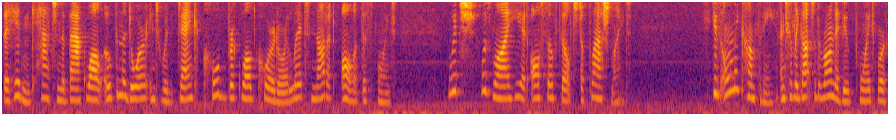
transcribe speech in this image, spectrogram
The hidden catch in the back wall opened the door into a dank, cold brick walled corridor lit not at all at this point, which was why he had also filched a flashlight. His only company until he got to the rendezvous point were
